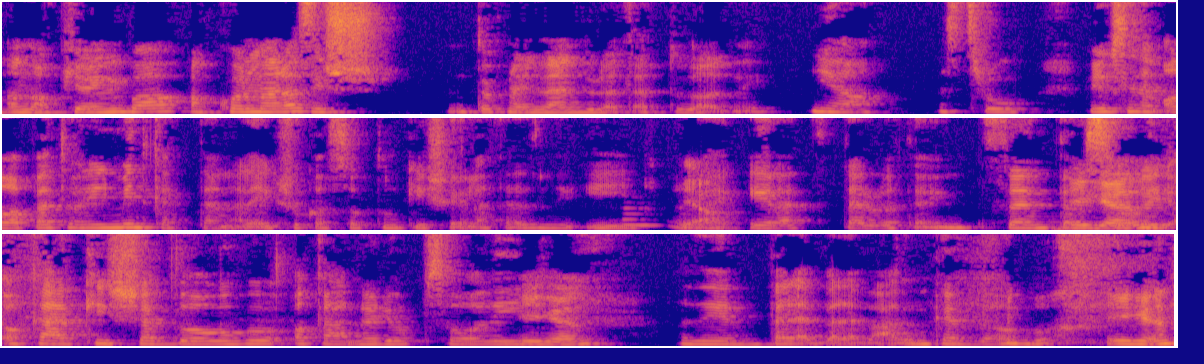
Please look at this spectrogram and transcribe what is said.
a napjainkba, akkor már az is tök nagy lendületet tud adni. Ja, ez true. Mondjuk szerintem alapvetően így mindketten elég sokat szoktunk kísérletezni így Ja. ja. életterületein. Szerintem Igen. szóval így akár kisebb dolgok, akár nagyobb, szóval így Igen, azért bele-belevágunk ebbe abba. igen.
